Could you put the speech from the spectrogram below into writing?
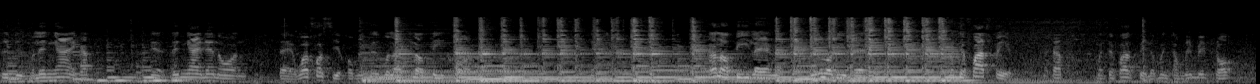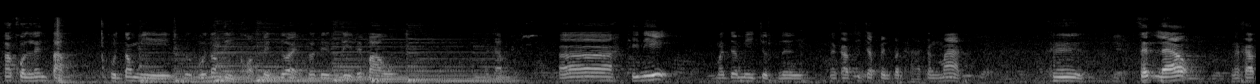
คือหนึ่งมันเล่นง่ายครับเนี่ยเล่นง่ายแน่นอน แต่ว่าข้อเสียของมันคือเวลาที่เราตีคอร์ดถ้าเราตีแรงเนี่ยหรือเราดีดแรงมันจะฟาดเฟดนะครับมันจะฟาดเฟดแล้วมันทำให้ไม่เพราะ ถ้าคนเล่นต่ำ คุณต้องมีคุณต้องดีดคอร์ดเป็นด้วยก็ดีดดีดให้เบานะครับทีนี้มันจะมีจุดหนึ่งนะครับที่จะเป็นปัญหากันมาก คือเสร็จแล้วนะครับ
